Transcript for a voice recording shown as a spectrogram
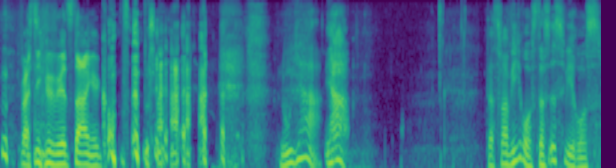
Ich weiß nicht, wie wir jetzt da angekommen sind. Nun ja, Ja. Das war Virus, das ist Virus.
